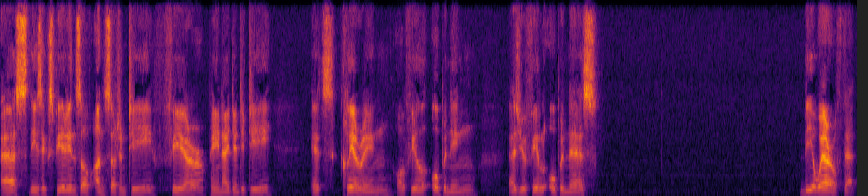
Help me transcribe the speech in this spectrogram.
As these experience of uncertainty, fear, pain identity, it's clearing or feel opening as you feel openness, be aware of that.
